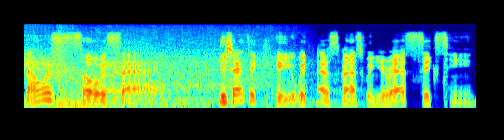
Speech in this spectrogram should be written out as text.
That was so sad. He tried to kill you with F smash when you were at 16.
